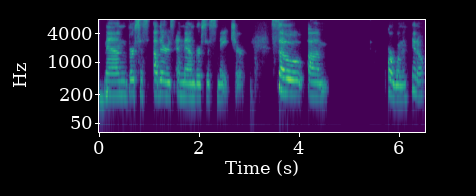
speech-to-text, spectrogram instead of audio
mm-hmm. man versus others, and man versus nature. So um, or woman, you know.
